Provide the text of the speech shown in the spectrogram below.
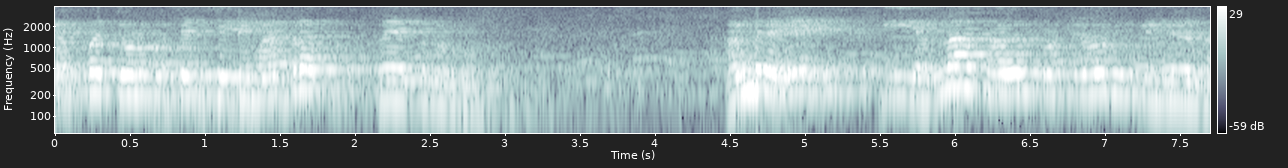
ಎಪ್ಪತ್ತೇಳು ಪರ್ಸೆಂಟ್ ಸೀಟಿಗೆ ಮಾತ್ರ ಪ್ರಯತ್ನ ಮಾಡ್ಬೋದು ಅಂದರೆ ಈ ಎಲ್ಲ ಸಾವಿರ ರೂಪಾಯಿ ನಿಮ್ಗೆ ಇರಲ್ಲ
